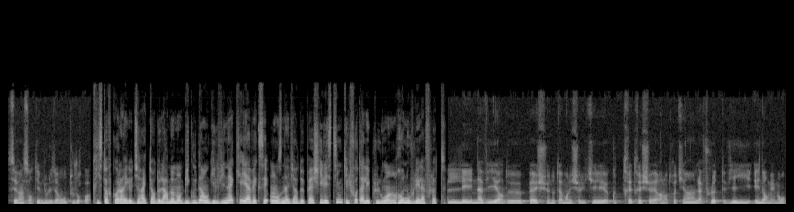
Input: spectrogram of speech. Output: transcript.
Ces 20 centimes, nous les avons toujours pas. Christophe Collin est le directeur de l'armement Bigoudin au Guilvinec et avec ses 11 navires de pêche, il estime qu'il faut aller plus loin, renouveler la flotte. Les navires de pêche, notamment les chalutiers, coûtent très très cher à l'entretien. La flotte vieillit énormément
